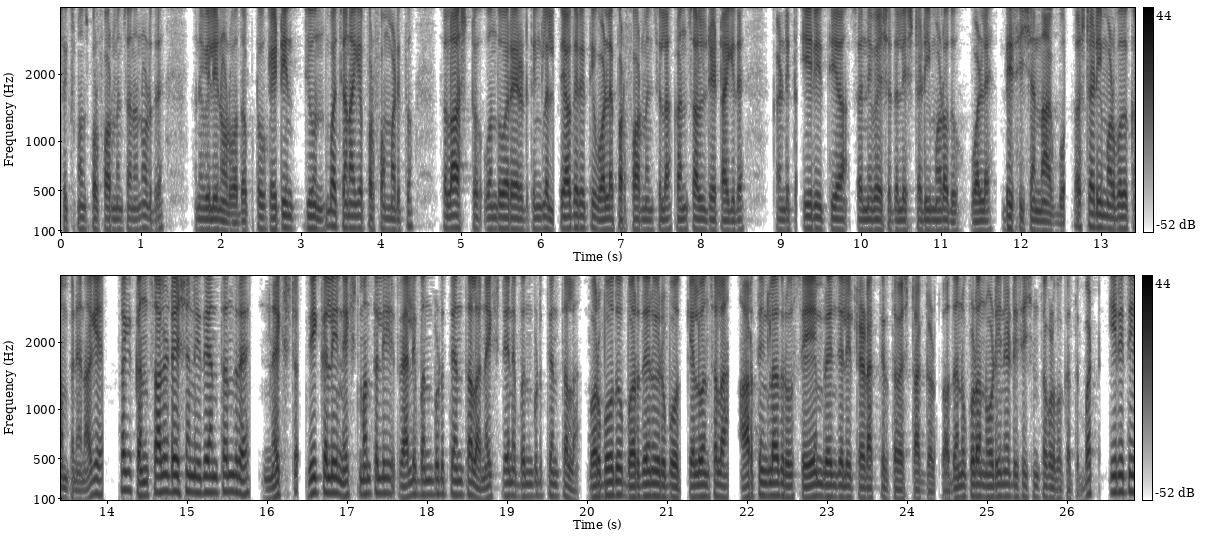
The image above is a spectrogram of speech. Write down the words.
six months performance ಅನ್ನು ನೋಡಿದ್ರೆ ನೀವು ಇಲ್ಲಿ ನೋಡಬಹುದು ಅಪ್ ಟು ಏಯ್ಟೀನ್ ಜೂನ್ ತುಂಬಾ ಚೆನ್ನಾಗಿ ಪರ್ಫಾರ್ಮ್ ಮಾಡಿತ್ತು. ಲಾಸ್ಟ್ ಒಂದೂವರೆ, ಎರಡು ತಿಂಗಳಲ್ಲಿ ಯಾವುದೇ ರೀತಿ ಒಳ್ಳೆ ಪರ್ಫಾರ್ಮೆನ್ಸ್ ಇಲ್ಲ. ಕನ್ಸಾಲಿಡೇಟ್ ಆಗಿದೆ. ಖಂಡಿತ ಈ ರೀತಿಯ ಸನ್ನಿವೇಶದಲ್ಲಿ ಸ್ಟಡಿ ಮಾಡೋದು ಒಳ್ಳೆ ಡಿಸಿಷನ್ ಆಗ್ಬೋದು. ಸ್ಟಡಿ ಮಾಡಬಹುದು ಕಂಪನಿನ ಹಾಗೆ ಹಾಗೆ ಕನ್ಸಾಲಿಡೇಷನ್ ಇದೆ ಅಂತಂದ್ರೆ ನೆಕ್ಸ್ಟ್ ವೀಕ್ ಅಲ್ಲಿ ನೆಕ್ಸ್ಟ್ ಮಂತ್ ಅಲ್ಲಿ ರ್ಯಾಲಿ ಬಂದ್ಬಿಡುತ್ತೆ ಅಂತಲ್ಲ ನೆಕ್ಸ್ಟ್ ಡೇನೆ ಬಂದ್ಬಿಡುತ್ತೆ ಅಂತಲ್ಲ. ಬರ್ಬೋದು, ಬರ್ದೇನು ಇರಬಹುದು ಕೆಲವೊಂದ್ಸಲ ಆರ್ ತಿಂಗಳಾದ್ರೂ ಸೇಮ್ ರೇಂಜ್ ಅಲ್ಲಿ ಟ್ರೇಡ್ ಆಗ್ತಿರ್ತವೆ ಸ್ಟಾಕ್ಗಳು. ಅದನ್ನು ಕೂಡ ನೋಡಿನೇ ಡಿಸಿಷನ್ ತಗೊಳ್ಬೇಕಾಗುತ್ತೆ ಬಟ್ ಈ ರೀತಿ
